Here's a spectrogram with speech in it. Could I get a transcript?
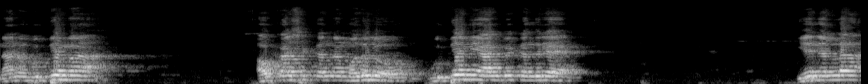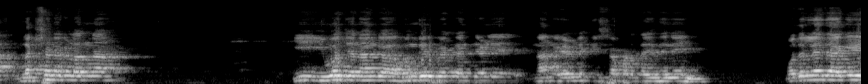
ನಾನು ಉದ್ಯಮ ಅವಕಾಶಕ್ಕನ್ನ ಮೊದಲು ಉದ್ಯಮಿ ಆಗ್ಬೇಕಂದ್ರೆ ಏನೆಲ್ಲ ಲಕ್ಷಣಗಳನ್ನ ಈ ಯುವ ಜನಾಂಗ ಹೊಂದಿರ್ಬೇಕಂತೇಳಿ ನಾನು ಹೇಳಲಿಕ್ಕೆ ಇಷ್ಟಪಡ್ತಾ ಇದ್ದೀನಿ. ಮೊದಲನೇದಾಗಿ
